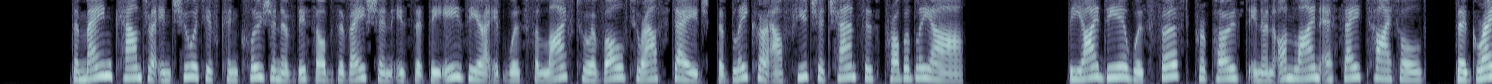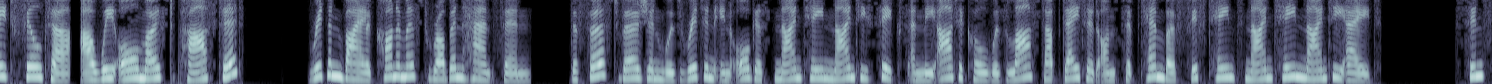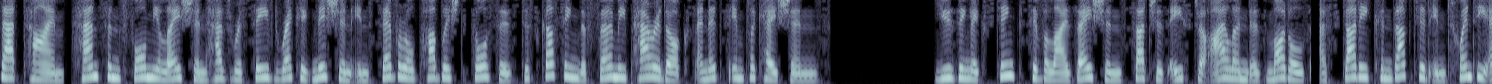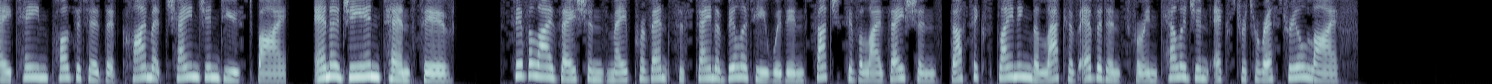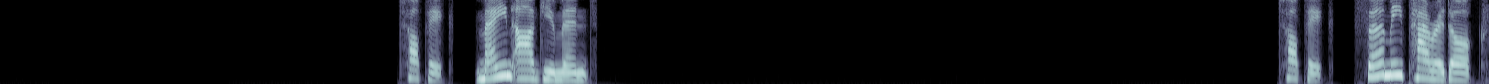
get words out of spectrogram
The main counter-intuitive conclusion of this observation is that the easier it was for life to evolve to our stage, the bleaker our future chances probably are. The idea was first proposed in an online essay titled, The Great Filter, Are We Almost Past It? written by economist Robin Hanson. The first version was written in August 1996 and the article was last updated on September 15, 1998. Since that time, Hanson's formulation has received recognition in several published sources discussing the Fermi paradox and its implications. Using extinct civilizations such as Easter Island as models, a study conducted in 2018 posited that climate change induced by energy-intensive civilizations may prevent sustainability within such civilizations, thus explaining the lack of evidence for intelligent extraterrestrial life. Topic: Main argument. Topic: Fermi paradox.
